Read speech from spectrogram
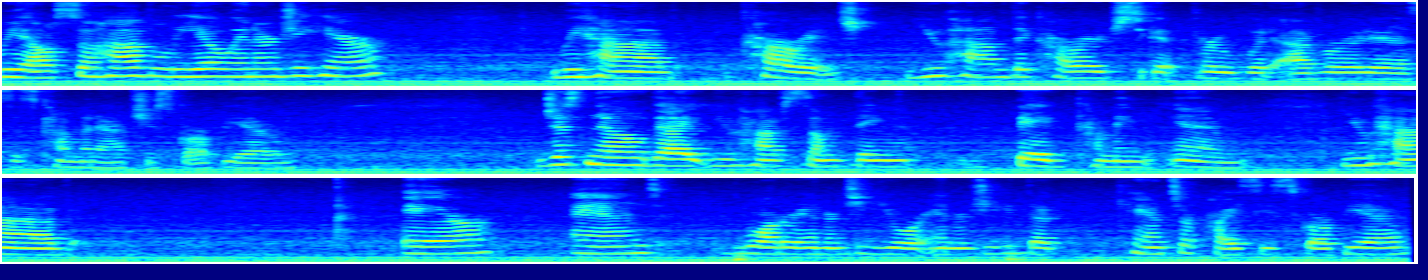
we also have Leo energy here. We have courage. You have the courage to get through whatever it is that's coming at you, Scorpio. Just know that you have something big coming in. You have air and water energy, your energy, the Cancer, Pisces, Scorpio.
